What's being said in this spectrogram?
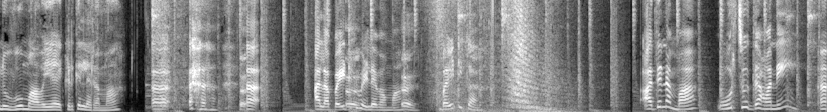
నువ్వు మావయ్య ఎక్కడికెళ్ళారమ్మా ఆ, ఆ, అలా బయటికి వెళ్ళేవమ్మా. బయటికా? అదేనమ్మా ఊరు చూద్దామని. ఆ,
